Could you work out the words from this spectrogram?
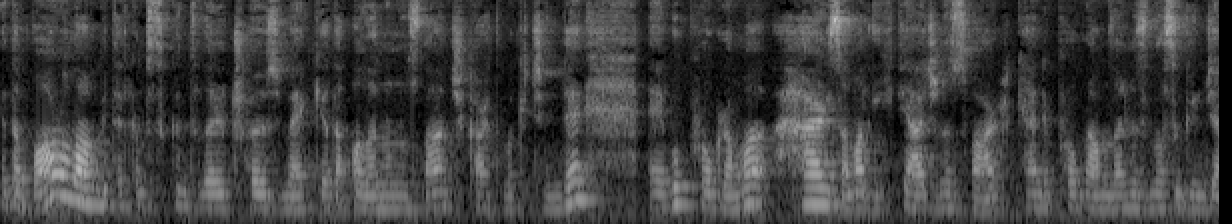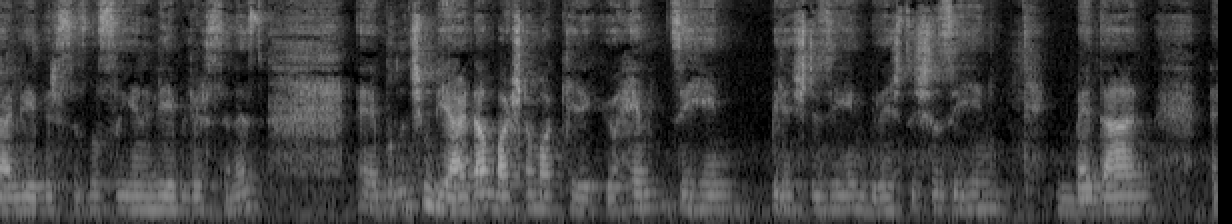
ya da var olan bir takım sıkıntıları çözmek ya da alanınızdan çıkartmak için de e, bu programa her zaman ihtiyacınız var. Kendi programlarınızı nasıl güncelleyebilirsiniz, nasıl yenileyebilirsiniz? E, bunun için bir yerden başlamak gerekiyor. Hem zihin, bilinçli zihin, bilinç dışı zihin, beden, e,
